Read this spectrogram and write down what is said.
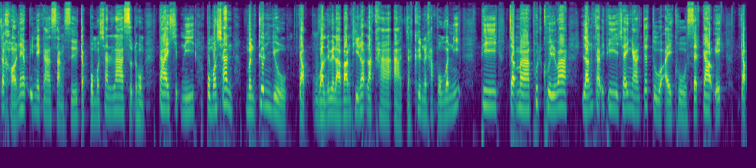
จะขอแนบลิงก์ในการสั่งซื้อกับโปรโมชั่นล่าสุดนะผม ใต้คลิปนี้โปรโมชั่นมันขึ้นอยู่ กับวันและเวลาบางทีเนาะราคาอาจจะขึ้นนะครับผมวันนี้พี่จะมาพูดคุยว่าหลังจากที่พี่ใช้งานเจ้าตัว iQ Set 9X กับ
